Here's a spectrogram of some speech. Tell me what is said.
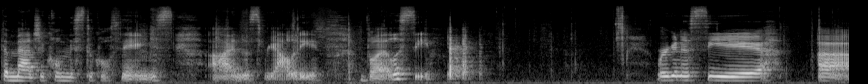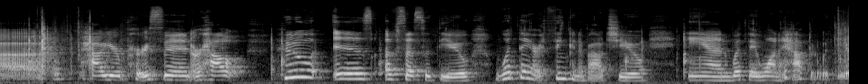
the magical, mystical things uh, in this reality. But let's see. We're gonna see uh, how your person or how who is obsessed with you, what they are thinking about you, and what they want to happen with you.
